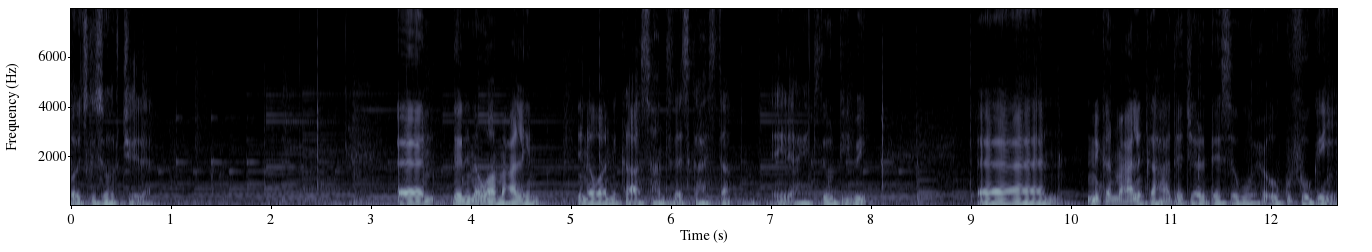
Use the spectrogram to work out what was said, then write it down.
oo iska soo horjeeda. De nina waa macalin nina waa ninkaas hantida iska haysta ee ilaahay hantida u dhiibay. Ninkan macalinka ahaa dee jeerde isagu wuxu uu ku fogan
